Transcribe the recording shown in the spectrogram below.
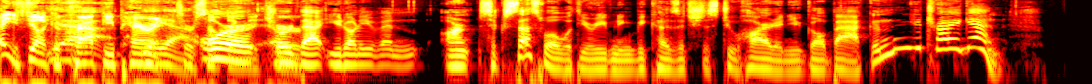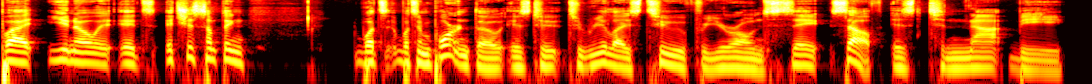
You feel like yeah, a crappy parent yeah, yeah. or something. Or that, or that you don't even aren't successful with your evening because it's just too hard and you go back and you try again. But, you know, it, it's it's just something what's what's important though is to to realize too for your own say, self is to not be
